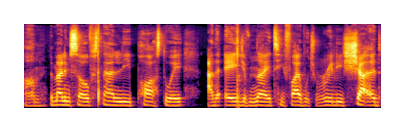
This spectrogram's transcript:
um, the man himself, Stan Lee, passed away at the age of 95, which really shattered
